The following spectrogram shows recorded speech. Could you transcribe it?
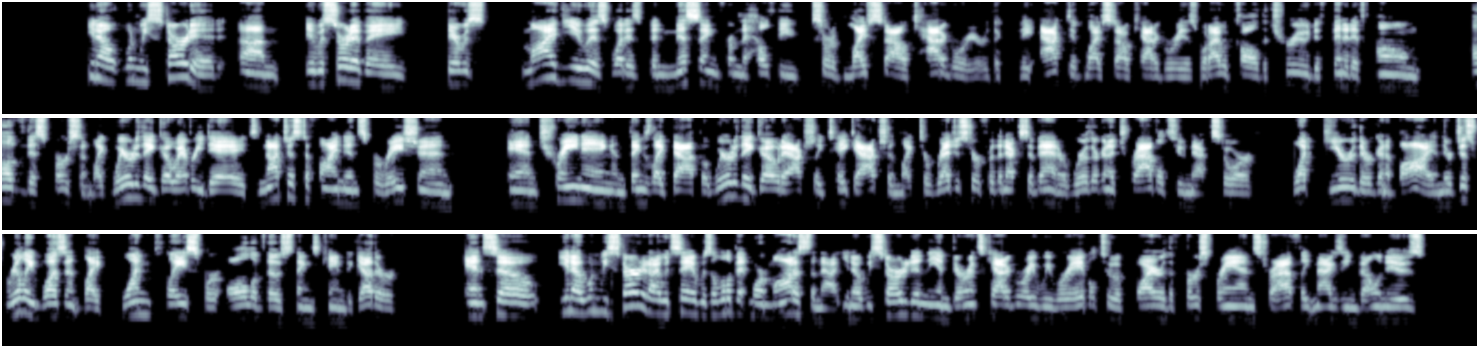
you know, when we started, um, it was sort of a there was my view is what has been missing from the healthy sort of lifestyle category or the, the active lifestyle category is what I would call the true definitive home of this person. Like where do they go every day to not just to find inspiration and training and things like that. But where do they go to actually take action, like to register for the next event or where they're going to travel to next or what gear they're going to buy? And there just really wasn't like one place where all of those things came together. And so, you know, when we started, I would say it was a little bit more modest than that. You know, we started in the endurance category. We were able to acquire the first brands, Triathlete Magazine, VeloNews,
